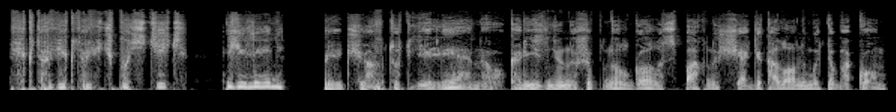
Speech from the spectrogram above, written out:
«Виктор Викторович, пустите! Елене!» «При чем тут Елена?» — укоризненно шепнул голос, пахнущий одеколоном и табаком.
